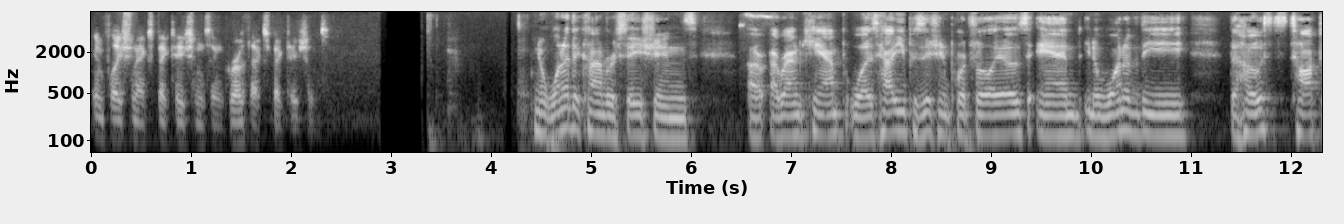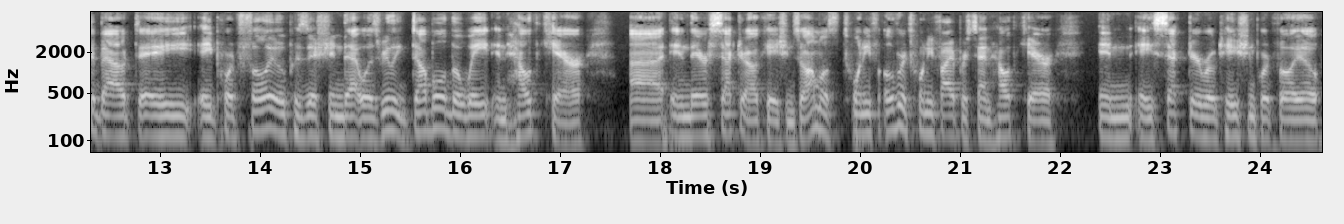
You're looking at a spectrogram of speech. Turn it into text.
inflation expectations and growth expectations. You know, one of the conversations around camp was how you position portfolios, and you know, one of the the hosts talked about a a portfolio position that was really double the weight in healthcare uh, in their sector allocation. So almost 20 over 25% healthcare in a sector rotation portfolio.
